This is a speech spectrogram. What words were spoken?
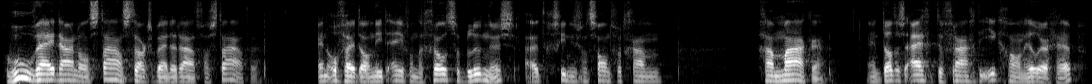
hoe wij daar dan staan straks bij de Raad van State... En of wij dan niet een van de grootste blunders uit de geschiedenis van Zandvoort gaan, gaan maken. En dat is eigenlijk de vraag die ik gewoon heel erg heb.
